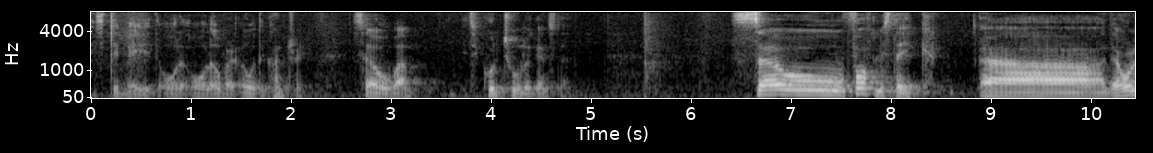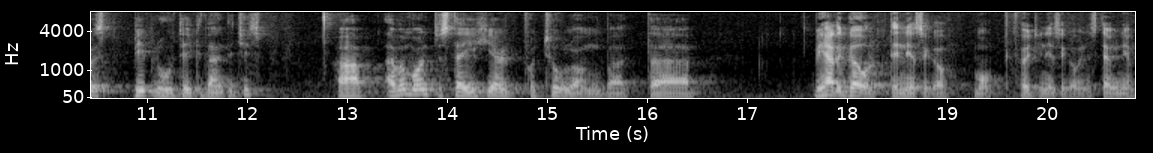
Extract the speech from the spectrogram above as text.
it's debated all, all over, over the country. So uh, it's a good tool against that. So fourth mistake, uh, there are always people who take advantages. Uh, I don't want to stay here for too long, but uh, we had a goal 10 years ago, more, 13 years ago in Estonia,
